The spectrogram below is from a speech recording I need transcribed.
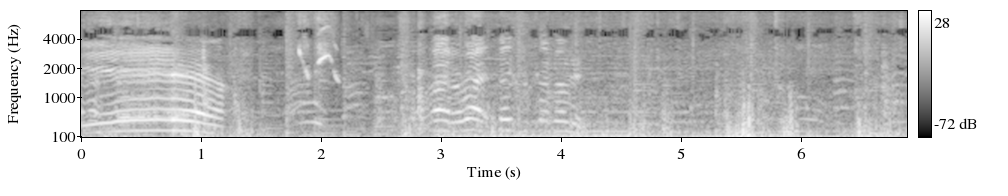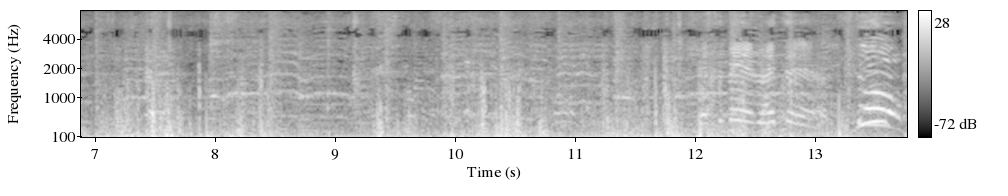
Yeah. All right, all right. Thanks for coming. That's the man right there. Stop!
